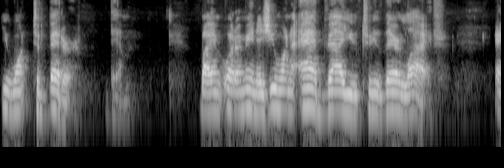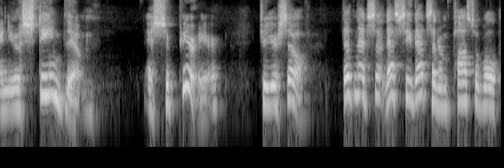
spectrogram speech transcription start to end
you want to better them by what I mean is you want to add value to their life and you esteem them as superior to yourself. Doesn't that that's see that's an impossible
